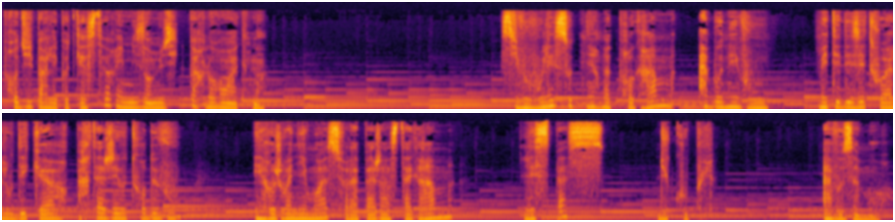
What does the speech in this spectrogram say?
produit par les podcasteurs et mis en musique par Laurent Aknin. Si vous voulez soutenir notre programme, abonnez-vous, mettez des étoiles ou des cœurs, partagez autour de vous et rejoignez-moi sur la page Instagram L'espace du couple. À vos amours.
